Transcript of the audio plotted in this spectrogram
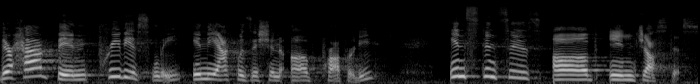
there have been previously in the acquisition of property instances of injustice.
